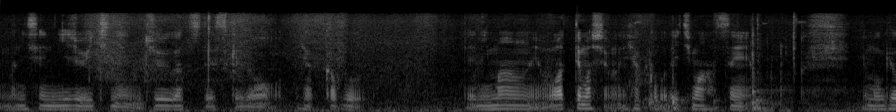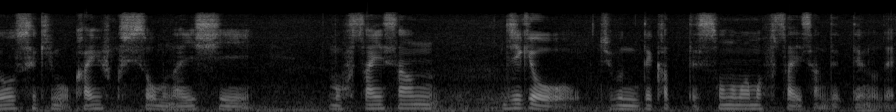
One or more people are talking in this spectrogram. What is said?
ー、今2021年10月ですけど100株。で2万円。割ってましたよね。100株で1万8000円。でも業績も回復しそうもないしもう不採算事業を自分で買ってそのまま不採算でっていうので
